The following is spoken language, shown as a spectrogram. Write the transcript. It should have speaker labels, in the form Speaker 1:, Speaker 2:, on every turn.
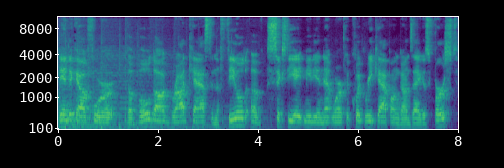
Speaker 1: Dan Dickau for the Bulldog broadcast in the Field of 68 Media Network. A quick recap on Gonzaga's first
